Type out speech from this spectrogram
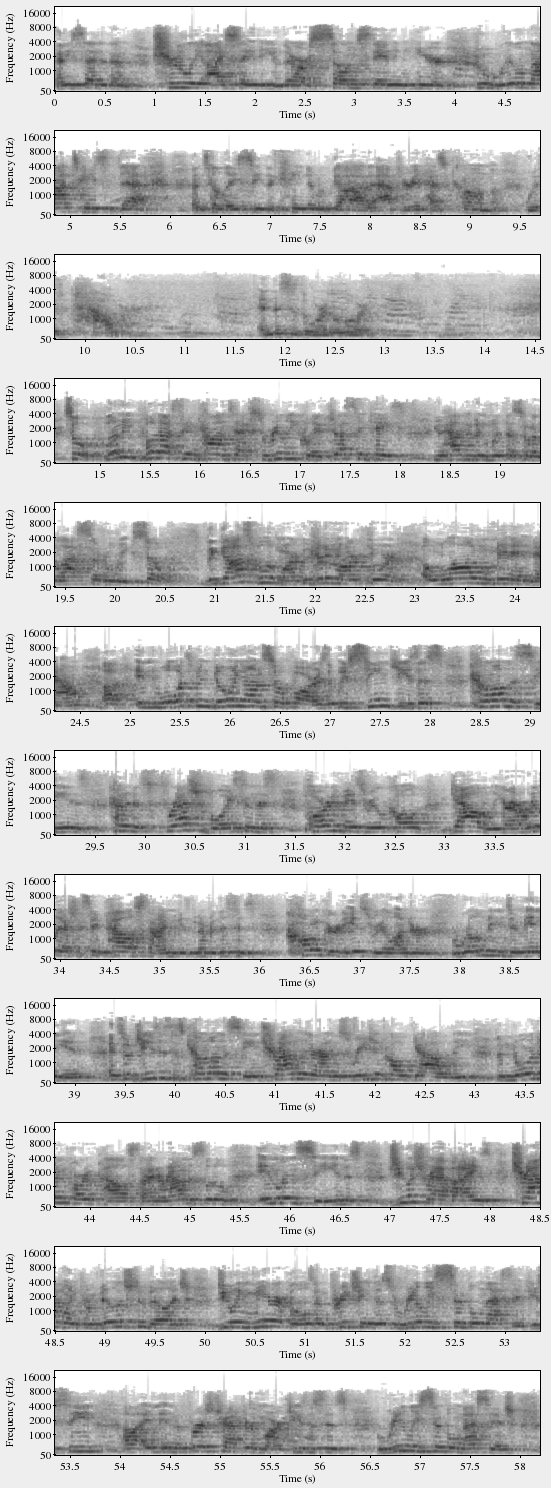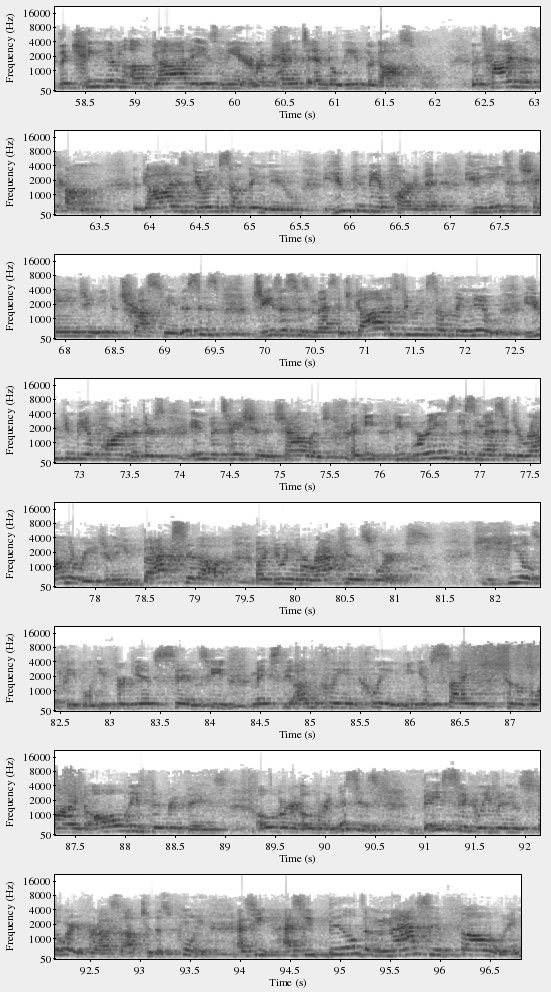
And he said to them, Truly I say to you, there are some standing here who will not taste death until they see the kingdom of God after it has come with power. And this is the word of the Lord. So let me put us in context really quick, just in case you haven't been with us over the last several weeks. So the Gospel of Mark, we've been in Mark for a long minute now. Uh, and what's been going on so far is that we've seen Jesus come on the scene as kind of this fresh voice in this part of Israel called Galilee, or really I should say Palestine, because remember this is conquered Israel under Roman dominion. And so Jesus has come on the scene, traveling around this region called Galilee, the northern part of Palestine Palestine, around this little inland sea, and this Jewish rabbi is traveling from village to village, doing miracles and preaching this really simple message. You see, uh, in, in the first chapter of Mark, Jesus' really simple message the kingdom of God is near. Repent and believe the gospel. The time has come. God is doing something new. You can be a part of it. You need to change. You need to trust me. This is Jesus' message. God is doing something new. You can be a part of it. There's invitation and challenge. And he, he brings this message around the region. He backs it up by doing miraculous works. He heals people. He forgives sins. He makes the unclean clean. He gives sight to the blind. All these different things over and over. And this has basically been the story for us up to this point. As he, as he builds a massive following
